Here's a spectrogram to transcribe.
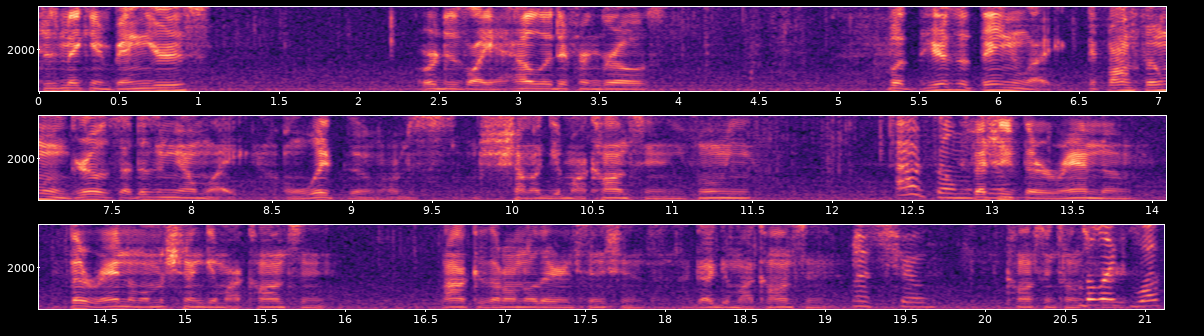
just making bangers, or just like hella different girls. But here's the thing, like, if I'm filming girls, that doesn't mean I'm like, I'm with them. I'm just, I'm just trying to get my content, you feel me? I would film Especially if they're random. If they're random, I'm just trying to get my content. Not because I don't know their intentions. I gotta get my content. That's true. Content comes But like, first. what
